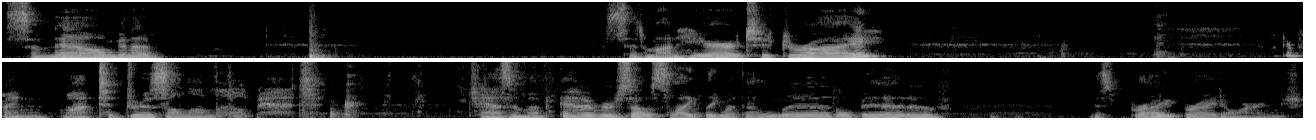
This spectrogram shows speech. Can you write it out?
So now I'm going to set them on here to dry. I wonder if I want to drizzle a little bit. Jazz them up ever so slightly with a little bit of this bright, bright orange.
